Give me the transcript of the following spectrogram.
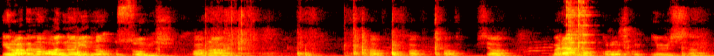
І робимо однорідну суміш. Погнали. Оп, оп, оп, все. Беремо ручку і мішаємо.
